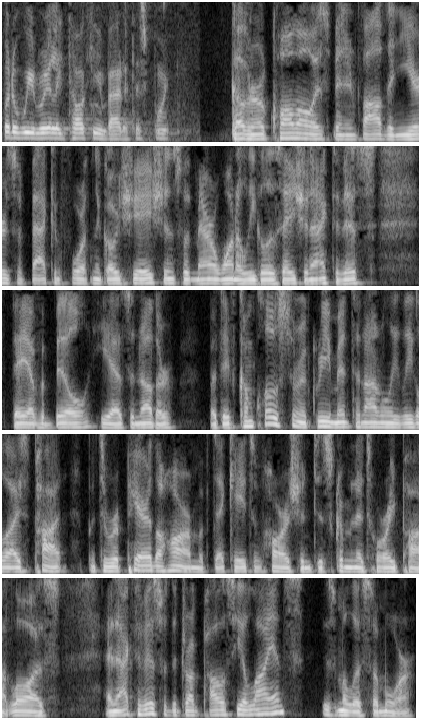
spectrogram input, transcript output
what are we really talking about at this point? Governor Cuomo has been involved in years of back and forth negotiations with marijuana legalization activists. They have a bill, he has another, but they've come close to an agreement to not only legalize pot, but to repair the harm of decades of harsh and discriminatory pot laws. An activist with the Drug Policy Alliance is Melissa Moore.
